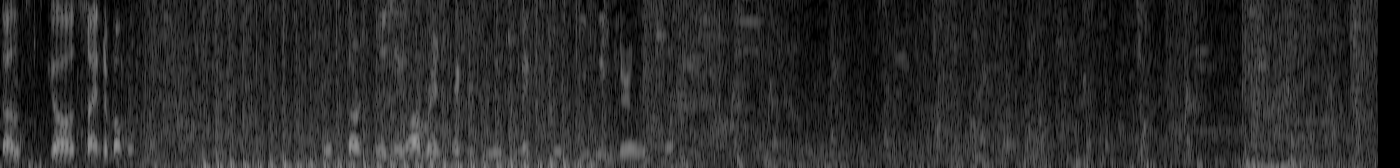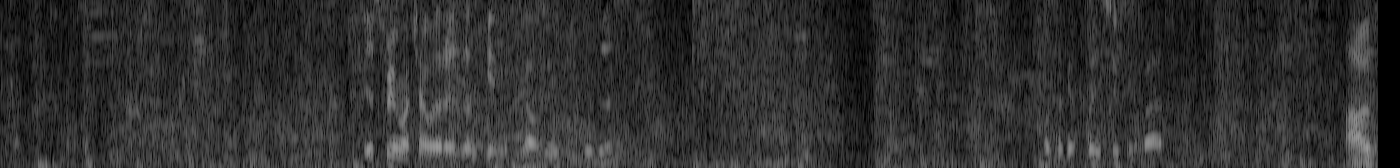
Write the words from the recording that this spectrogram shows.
Don't go outside the bubble. You'll start losing armor integrity, which makes you be weaker and. This is pretty much how it is in Game of Galgo with this. Also gets way super fast. I was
